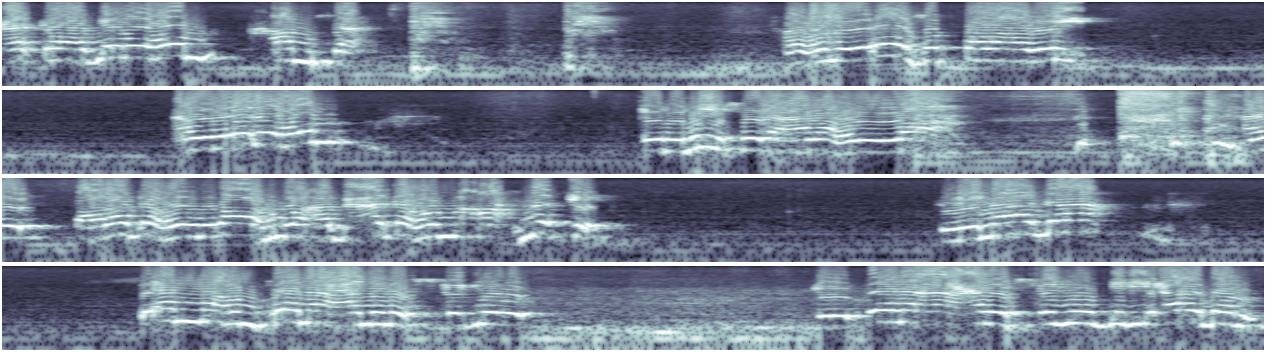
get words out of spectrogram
أكابرهم خمسة. فهم رؤوس الطواغيت. أولهم إبليس لعنه الله. أي طرده الله وأبعده من رحمته. لماذا؟ لأنه امتنع من السجود. امتنع عن السجود لآدم.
